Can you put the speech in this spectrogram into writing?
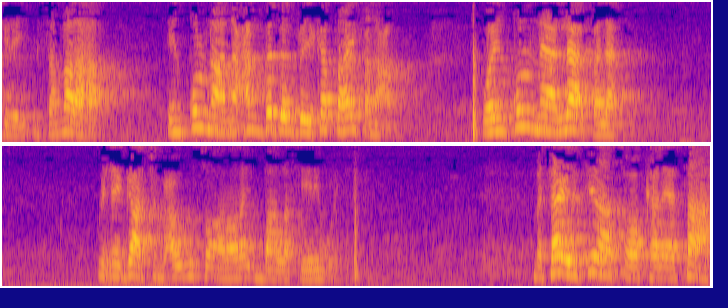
jiray mise ma laha. In qulnaa nacam bedel bay ka tahay fa nacam. Wain qulnaa laa fala wixii gaar jumco ugu soo arooray in baa la fiirin wey masaa'il sidaas oo kaleeta ah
